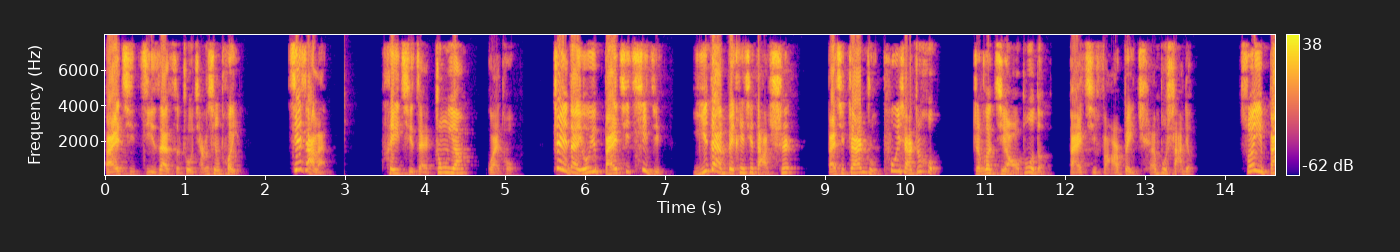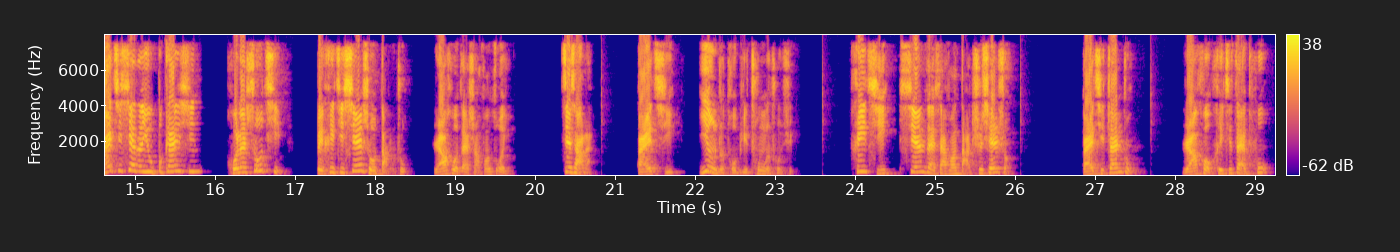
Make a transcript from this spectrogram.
白棋挤在此处强行破引。接下来，黑棋在中央。拐头，这一带由于白棋气紧，一旦被黑棋打吃，白棋粘住扑一下之后，整个脚部的白棋反而被全部杀掉。所以白棋现在又不甘心回来收气，被黑棋先手挡住，然后在上方做引。接下来白棋硬着头皮冲了出去，黑棋先在下方打吃先手，白棋粘住，然后黑棋再扑，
